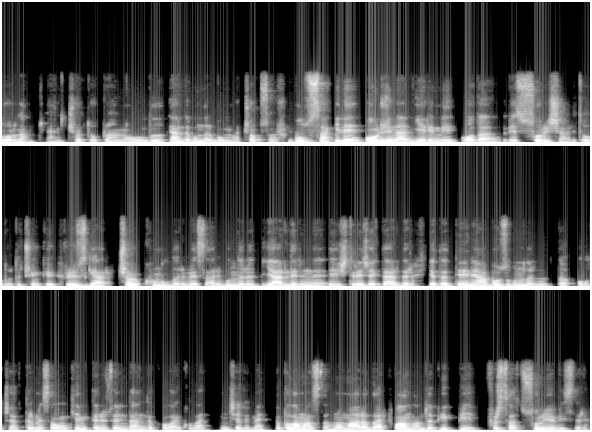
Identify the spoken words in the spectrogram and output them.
doğrudan yani çöl toprağının olduğu yerde bunları bulmak çok zor. Bulsak bile orijinal yeri mi o da bir soru işareti olurdu. Çünkü rüzgar, çöl kumulları vesaire bunları yerlerini değiştireceklerdir ya da DNA bozulumları da olacaktır. Mesela o kemikler üzerinden de kolay kolay inceleme yapılamazdı ama mağaralar bu anlamda büyük bir fırsat sunuyor bizlere.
